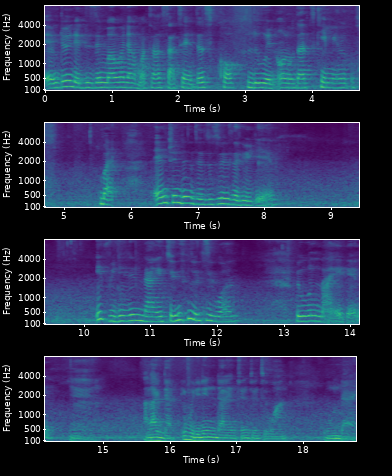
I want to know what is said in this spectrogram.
um, during the December when Harmattan started, this cough, flu, and all of that came in. But entering 2022 is a good year. If we didn't die in 2021, we won't die again. Yeah. I like that. If we didn't die in 2021, we won't die.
